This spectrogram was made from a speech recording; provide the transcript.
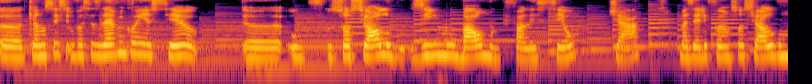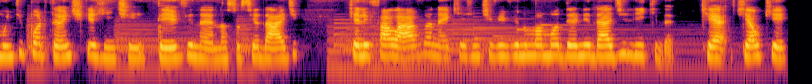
Uh, que eu não sei se vocês devem conhecer uh, o, o, sociólogo Zygmunt Bauman, que faleceu já, mas ele foi um sociólogo muito importante que a gente teve né, na sociedade, que ele falava né, que a gente vive numa modernidade líquida, que é, que é o quê?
